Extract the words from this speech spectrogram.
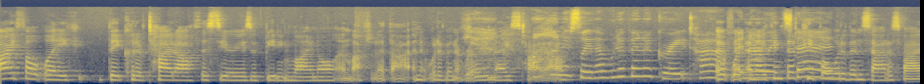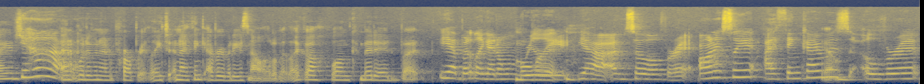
I felt like they could have tied off the series with beating Lionel and left it at that, and it would have been a really nice tie off. Honestly, that would have been a great tie off. and now I think that people would have been satisfied. Yeah. and it would have been an appropriate. And I think everybody is now a little bit like, oh, well, I'm committed, but Yeah, but like I don't really. it. Yeah, I'm so over it. Honestly, I think I Yeah. was over it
